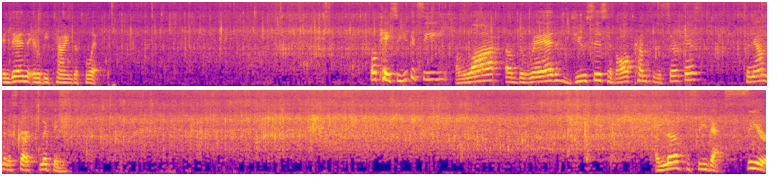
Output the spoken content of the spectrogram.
and then it'll be time to flip. Okay, so you can see a lot of the red juices have all come to the surface. So now I'm going to start flipping. I love to see that sear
